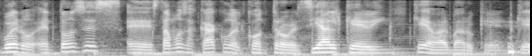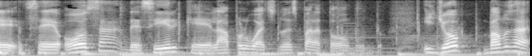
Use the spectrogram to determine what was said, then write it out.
Bueno, entonces eh, estamos acá con el controversial Kevin. Qué bárbaro, que, que se osa decir que el Apple Watch no es para todo mundo. Y yo, vamos a,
